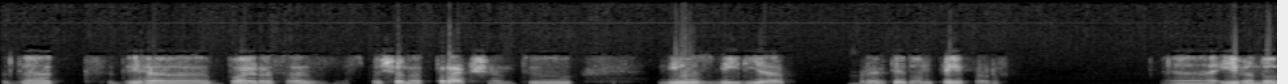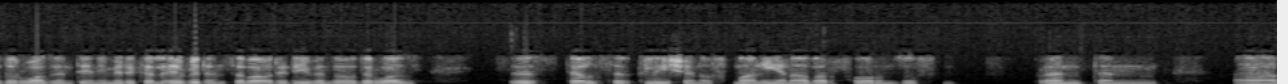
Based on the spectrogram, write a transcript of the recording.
that the uh, virus has special attraction to news media mm-hmm. printed on paper. Uh, even though there wasn't any medical evidence about it, even though there was still circulation of money and other forms of print and uh,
